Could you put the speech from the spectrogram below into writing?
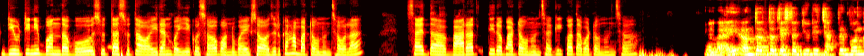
ड्युटी नै बन्द भयो सुत्ता सुत्ता हैरान भइएको छ भन्नुभएको छ। हजुर कहाँबाट हुनुहुन्छ होला? सायद भारततिरबाट हुनुहुन्छ कि कताबाट हुनुहुन्छ? होला है। अन्त त त्यस्तो ड्युटी झ्याप्पै बन्द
